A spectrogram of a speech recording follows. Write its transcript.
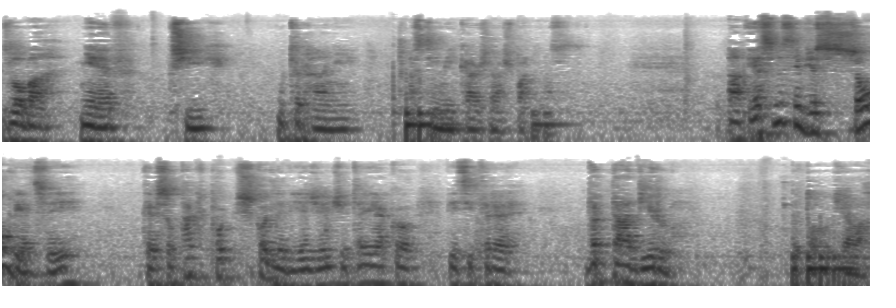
zloba, něv, křích, utrhání a s tím každá špatnost. A já si myslím, že jsou věci, které jsou tak škodlivé, že, že to je jako věci, které vrtá díru do toho těla,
